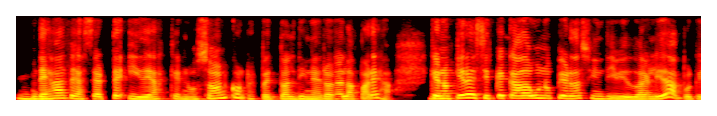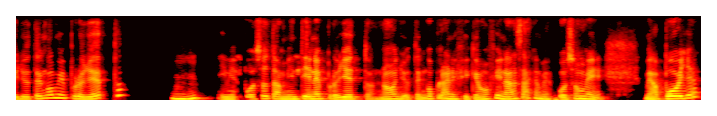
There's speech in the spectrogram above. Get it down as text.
Dejas de hacerte ideas que no son con respecto al dinero de la pareja, que no quiere decir que cada uno pierda su individualidad, porque yo tengo mi proyecto y mi esposo también tiene proyectos, ¿no? Yo tengo Planifiquemos Finanzas, que mi esposo me, me apoya.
